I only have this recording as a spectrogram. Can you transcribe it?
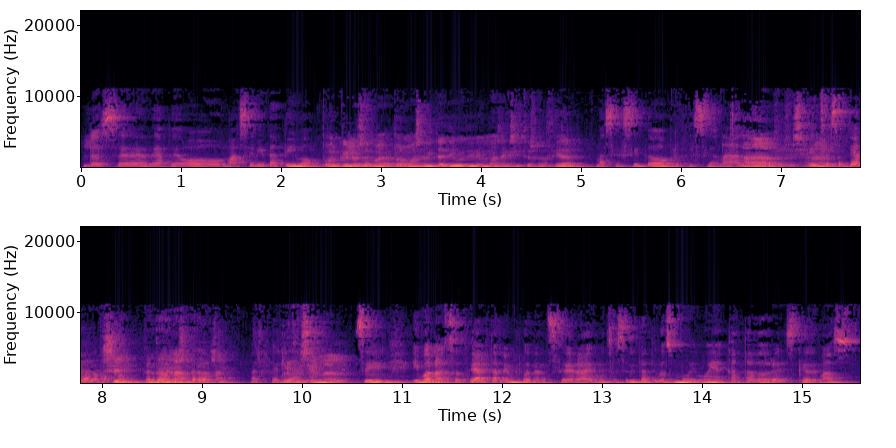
los eh, de apego más evitativo, ¿Por qué los de apego más evitativo tienen más éxito social? más éxito profesional. Ah, profesional. ¿He dicho social a lo mejor? Sí, perdona, social, perdona. sí. Profesional. Sí, y bueno, el social también pueden ser. Hay muchos evitativos muy, muy encantadores que además,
